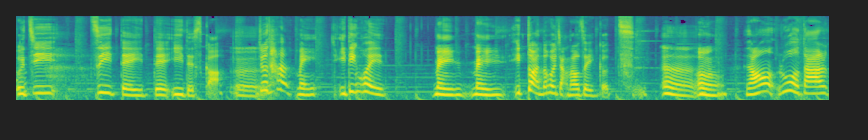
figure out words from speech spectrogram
うち ついていていいですか？嗯，就他每一定会每每一段都会讲到这一个词，嗯嗯。然后，如果大家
